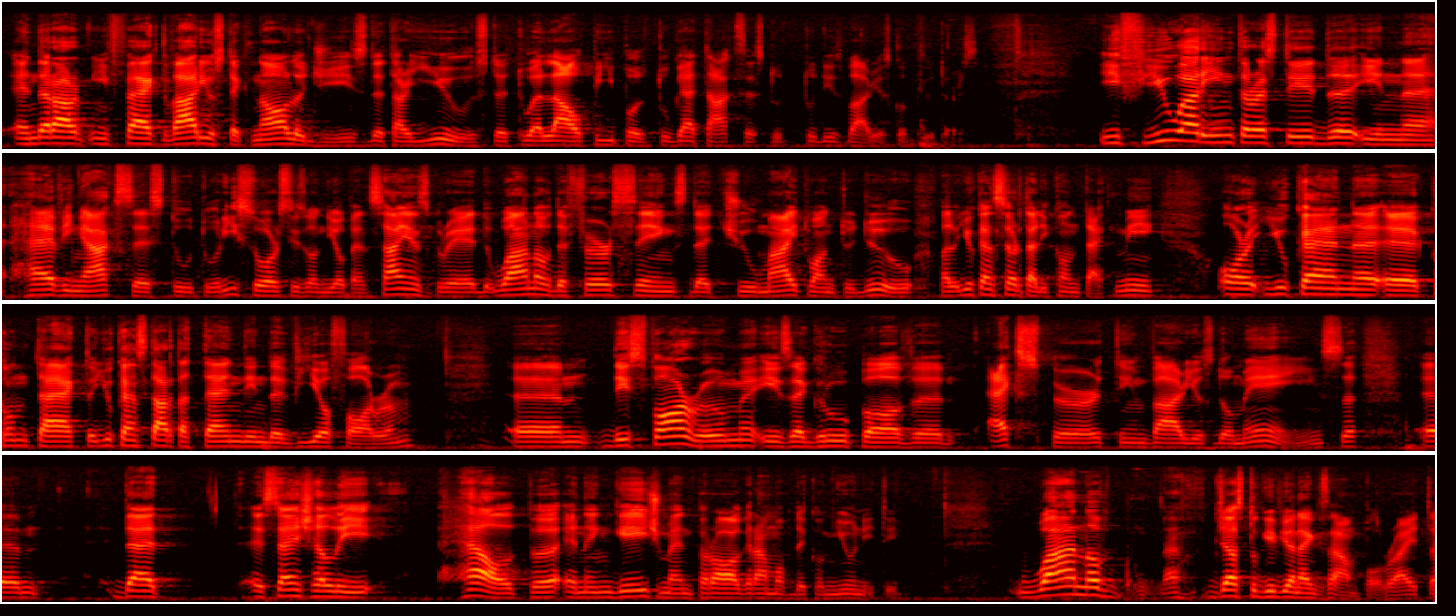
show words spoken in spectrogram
And there are, in fact, various technologies that are used to allow people to get access to, to these various computers. If you are interested in uh, having access to, to, resources on the Open Science Grid, one of the first things that you might want to do, well, you can certainly contact me, or you can uh, uh, contact, you can start attending the VO forum. Um, this forum is a group of uh, experts in various domains um, that essentially help an engagement program of the community. One of, just to give you an example, right?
